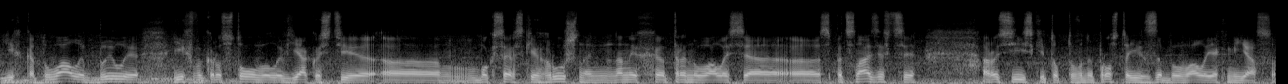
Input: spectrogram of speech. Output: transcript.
Їх катували, били, їх використовували в якості боксерських груш. На, них тренувалися спецназівці російські, тобто вони просто їх забивали як м'ясо.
